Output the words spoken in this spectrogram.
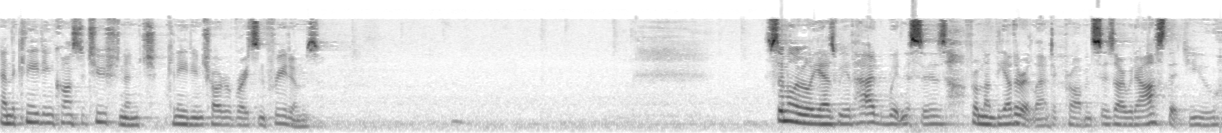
and the Canadian Constitution and Canadian Charter of Rights and Freedoms. Similarly, as we have had witnesses from the other Atlantic provinces, I would ask that you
